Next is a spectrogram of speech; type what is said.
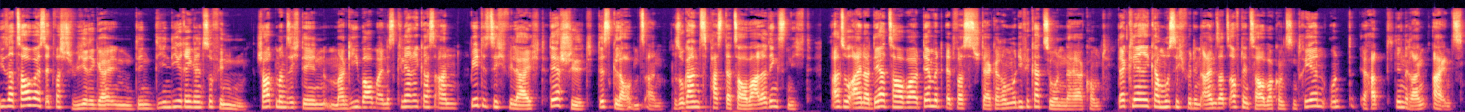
Dieser Zauber ist etwas schwieriger in den D&D-Regeln zu finden. Schaut man sich den Magiebaum eines Klerikers an, bietet sich vielleicht der Schild des Glaubens an. So ganz passt der Zauber allerdings nicht also einer der Zauber, der mit etwas stärkeren Modifikationen daherkommt. Der Kleriker muss sich für den Einsatz auf den Zauber konzentrieren und er hat den Rang 1.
